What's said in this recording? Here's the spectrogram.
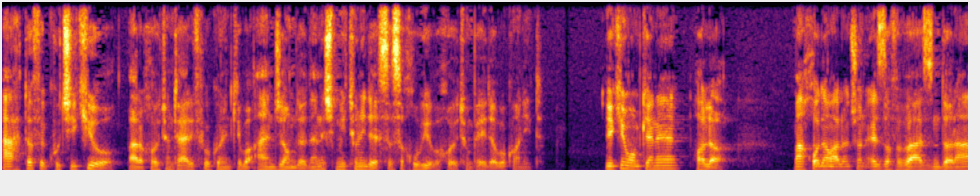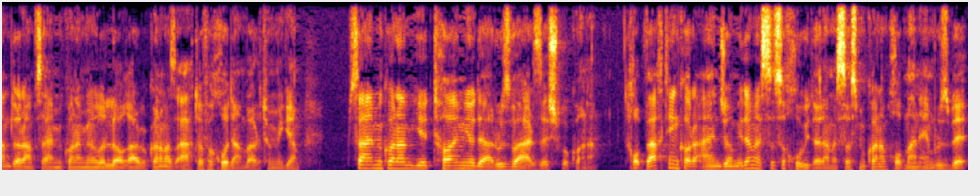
اهداف کوچیکی رو برای خودتون تعریف بکنید که با انجام دادنش می‌تونید احساس خوبی به خودتون پیدا بکنید. یکی ممکنه حالا من خودم الان چون اضافه وزن دارم دارم سعی می‌کنم یه لاغر بکنم از اهداف خودم براتون میگم. سعی می‌کنم یه تایمی رو در روز ورزش بکنم. خب وقتی این کار رو انجام میدم احساس خوبی دارم. احساس می‌کنم خب من امروز به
